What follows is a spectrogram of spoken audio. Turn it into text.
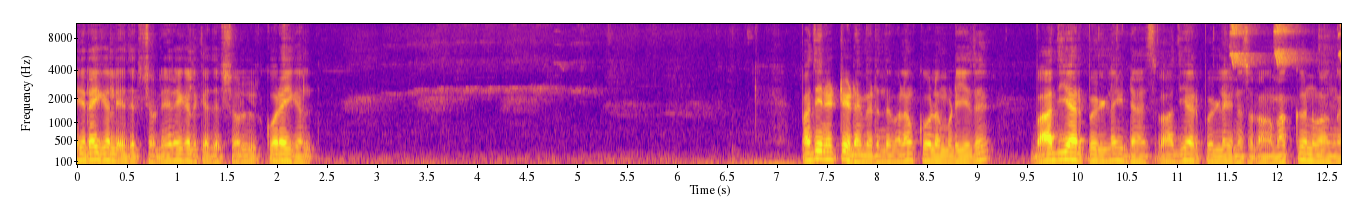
நிறைகள் எதிர்ச்சொல் நிறைகளுக்கு எதிர்ச்சொல் குறைகள். பதினெட்டு இடமிருந்து வளம் கூல முடியுது. வாத்தியார் பிள்ளை டேஸ் வாத்தியார் பிள்ளை என்ன சொல்லுவாங்க? மக்குன்னுவாங்க.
